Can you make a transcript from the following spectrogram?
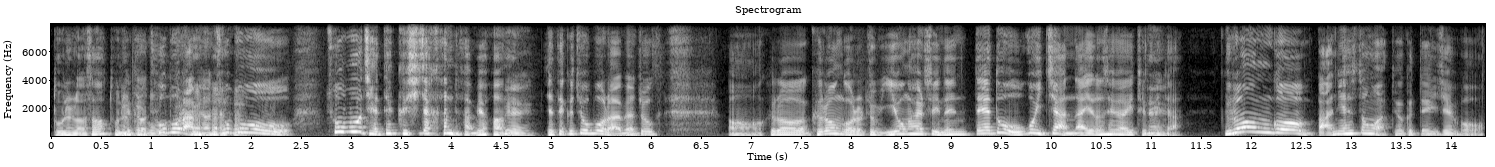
돈을 넣어서 돈을 그러니까 벌고 초보라면 초보 초보 재테크 시작한다면 네. 재테크 초보라면 좀 어, 그런 그런 거를 좀 이용할 수 있는 때도 오고 있지 않나 이런 생각이 듭니다. 그런 거 많이 했던 것 같아요. 그때 이제 뭐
